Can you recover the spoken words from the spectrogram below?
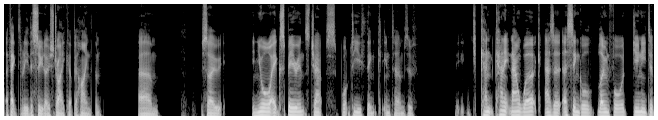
effectively the pseudo striker behind them. Um, so, in your experience, chaps, what do you think in terms of can can it now work as a, a single lone forward? Do you need to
